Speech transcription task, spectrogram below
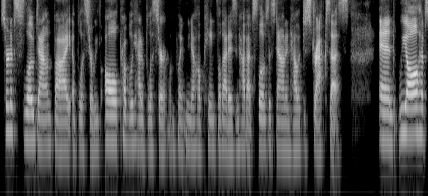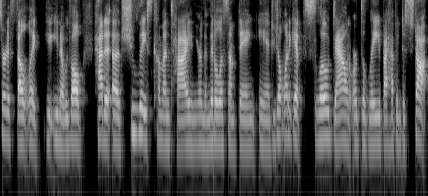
sort of slowed down by a blister? We've all probably had a blister at one point. We know how painful that is and how that slows us down and how it distracts us. And we all have sort of felt like, you know, we've all had a, a shoelace come untied and you're in the middle of something and you don't want to get slowed down or delayed by having to stop,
